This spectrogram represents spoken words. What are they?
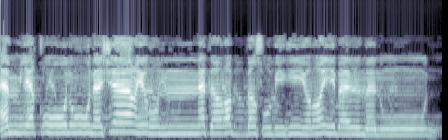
أم يقولون شاعر نتربص به ريب المنون.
